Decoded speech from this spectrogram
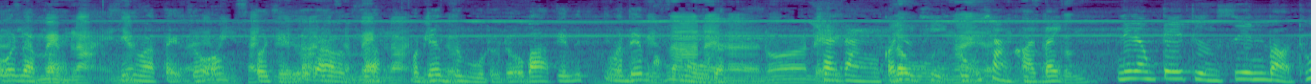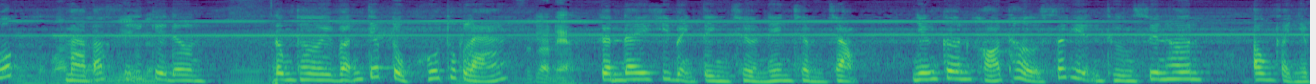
tôi sẽ là mềm lại nhé. sinh hoạt tại chỗ tôi chỉ là sẽ mềm lại một đêm tôi ngủ được độ 3 tiếng nhưng mà đêm không ngủ này được là nó để Cho rằng có điều trị cũng chẳng khỏi bệnh, cứng. nên ông Tê thường xuyên bỏ thuốc Ừ, bác mà bác sĩ kê đơn, đồng thời vẫn tiếp tục hút thuốc lá. rất là đẹp Gần đây khi bệnh tình trở nên trầm trọng, những cơn khó thở xuất hiện thường xuyên hơn, ông phải nhập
